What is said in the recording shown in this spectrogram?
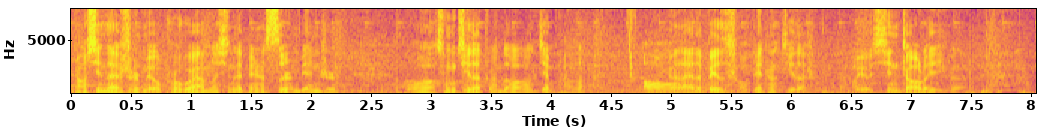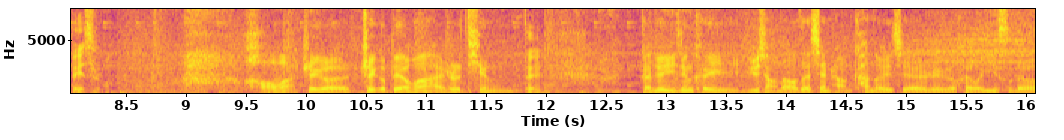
然后现在是没有 program 了，现在变成四人编制。我从吉他转到键盘了，然后哦。原来的贝斯手变成吉他手，然后又新招了一个贝斯手。好嘛，这个这个变换还是挺对，感觉已经可以预想到在现场看到一些这个很有意思的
